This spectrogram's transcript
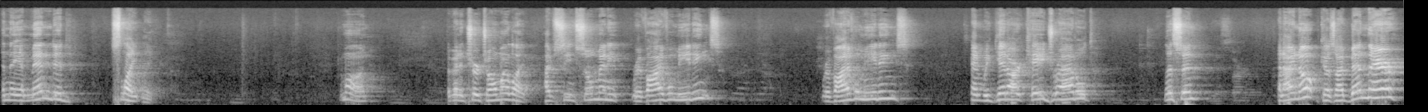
And they amended slightly. Come on. I've been in church all my life. I've seen so many revival meetings, revival meetings, and we get our cage rattled. Listen, and I know because I've been there.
